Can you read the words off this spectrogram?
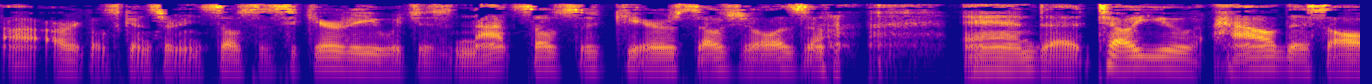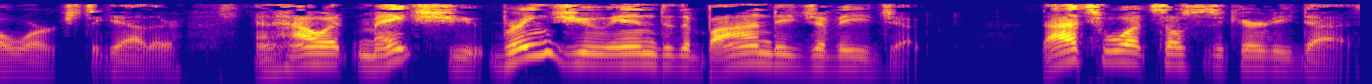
uh, articles concerning Social Security, which is not social secure socialism, and uh, tell you how this all works together and how it makes you, brings you into the bondage of Egypt. That's what Social Security does.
